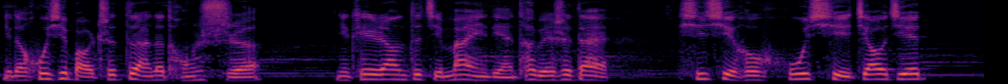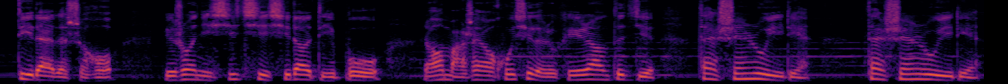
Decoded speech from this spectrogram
你的呼吸保持自然的同时，你可以让自己慢一点。特别是在吸气和呼气交接地带的时候，比如说你吸气吸到底部，然后马上要呼气的时候，可以让自己再深入一点，再深入一点，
